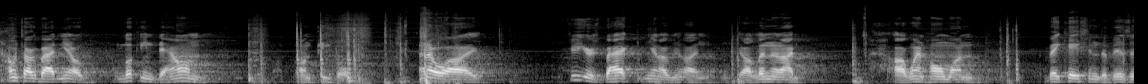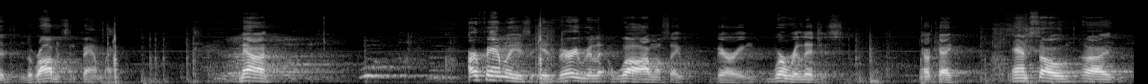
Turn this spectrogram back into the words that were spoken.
I want to talk about, you know, looking down on people. I know uh, a few years back, you know, uh, Lynn and I I went home on vacation to visit the Robinson family. Now, our family is, is very, well, I won't say very, we're religious. Okay? And so uh,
